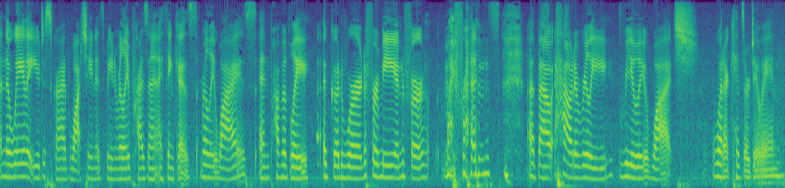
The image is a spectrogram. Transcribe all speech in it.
And the way that you describe watching as being really present, I think, is really wise and probably a good word for me and for my friends about how to really, really watch what our kids are doing.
